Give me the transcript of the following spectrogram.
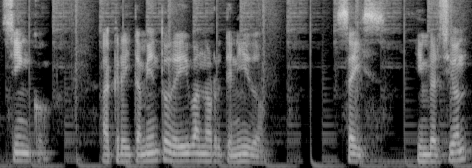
5. Acreditamiento de IVA no retenido. 6. Inversión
